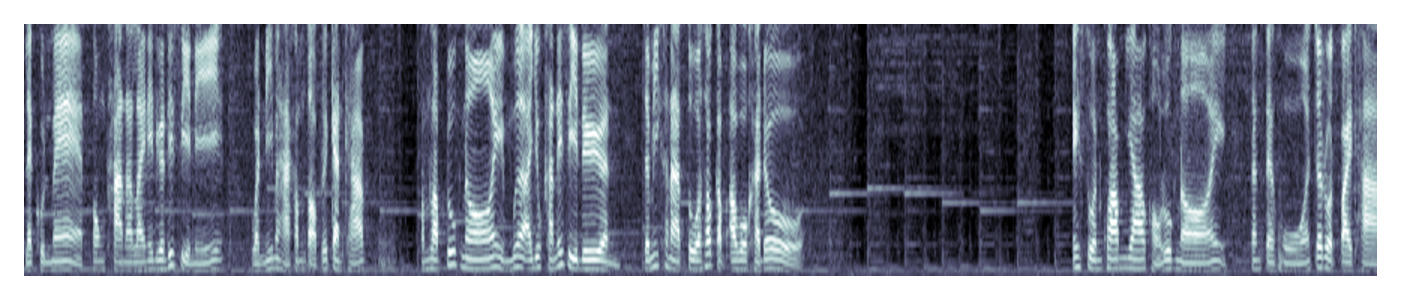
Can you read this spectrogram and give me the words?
และคุณแม่ต้องทานอะไรในเดือนที่ 4 นี้ วันนี้มาหาคำตอบด้วยกันครับสำหรับลูกน้อยเมื่ออายุครรภ์ได้ 4 เดือน จะมีขนาดตัวเท่ากับอะโวคาโดในส่วนความยาวของลูกน้อย ตั้งแต่หัวจรดปลายเท้า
